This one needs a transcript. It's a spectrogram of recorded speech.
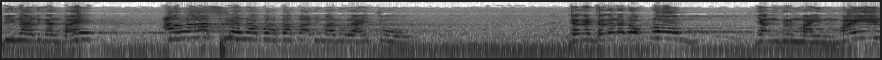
bina dengan baik. Awasi anak buah Bapak di Madura itu. Jangan-jangan ada oknum yang bermain-main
